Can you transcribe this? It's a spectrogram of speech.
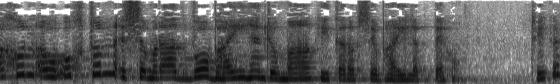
اخن او اختن اس سے مراد وہ بھائی ہیں جو ماں کی طرف سے بھائی لگتے ہوں۔ ٹھیک ہے؟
